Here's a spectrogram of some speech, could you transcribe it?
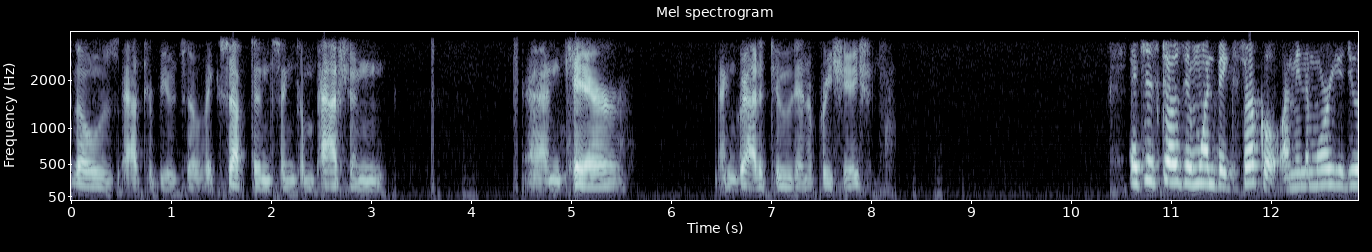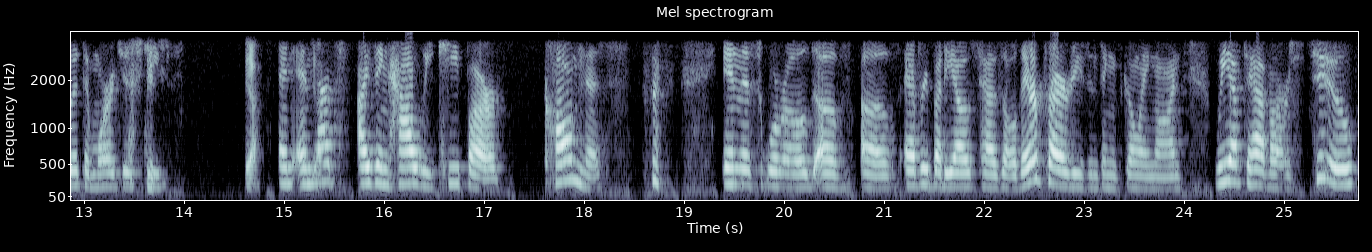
those attributes of acceptance and compassion and care and gratitude and appreciation. It just goes in one big circle. I mean, the more you do it, the more it just keeps yeah. And and yeah. that's I think how we keep our calmness in this world of of everybody else has all their priorities and things going on. We have to have ours too,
